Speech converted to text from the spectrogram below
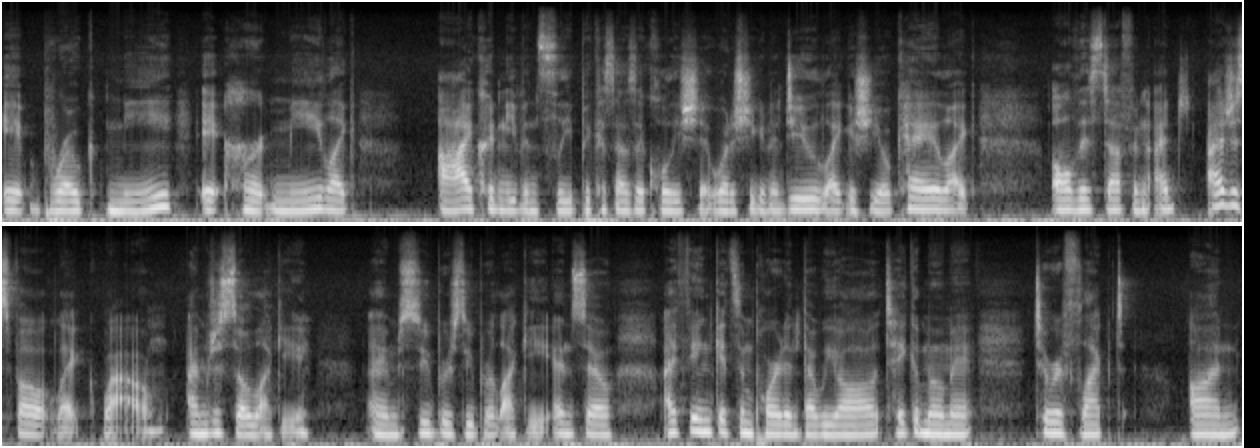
it broke me. It hurt me. Like i couldn't even sleep because i was like holy shit what is she gonna do? Like is she okay? Like all this stuff. And i i just felt like wow i'm just so lucky. I'm super super lucky. And so i think it's important that we all take a moment to reflect on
